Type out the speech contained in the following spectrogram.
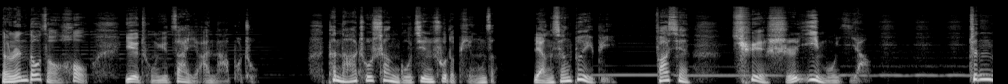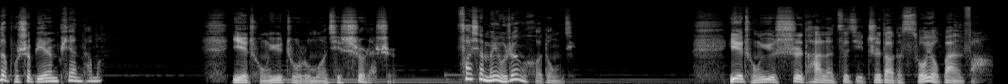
等人都走后，叶崇玉再也按捺不住，他拿出上古禁术的瓶子，两相对比，发现确实一模一样。真的不是别人骗他吗？叶崇玉注入魔气试了试，发现没有任何动静。叶崇玉试探了自己知道的所有办法，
